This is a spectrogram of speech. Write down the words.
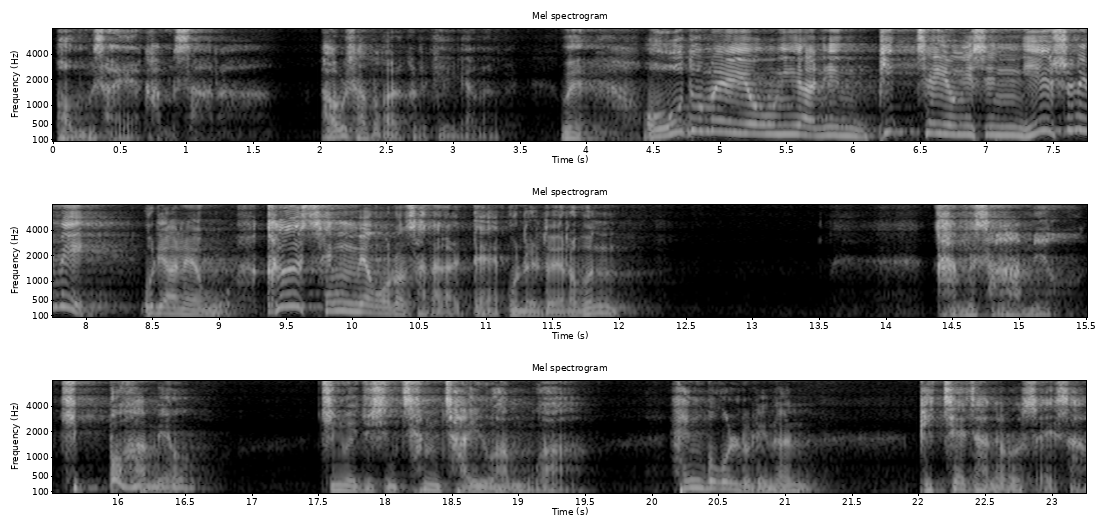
범사에 감사하라. 바울 사도가 그렇게 얘기하는 거예요. 왜? 어둠의 영이 아닌 빛의 영이신 예수님이 우리 안에 그 생명으로 살아갈 때 오늘도 여러분 감사하며 기뻐하며 주님의 주신 참 자유함과 행복을 누리는 빛의 자녀로서의 삶.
